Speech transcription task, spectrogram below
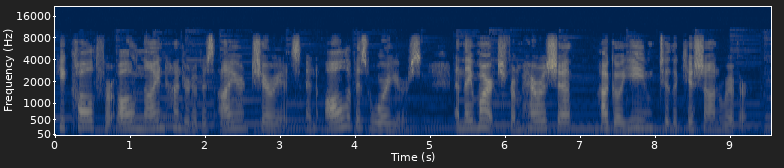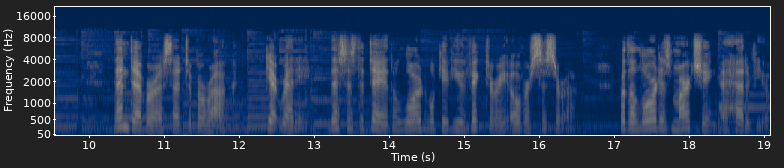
he called for all nine hundred of his iron chariots and all of his warriors, and they marched from Harosheth Hagoyim to the Kishon River. Then Deborah said to Barak, Get ready. This is the day the Lord will give you victory over Sisera, for the Lord is marching ahead of you.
